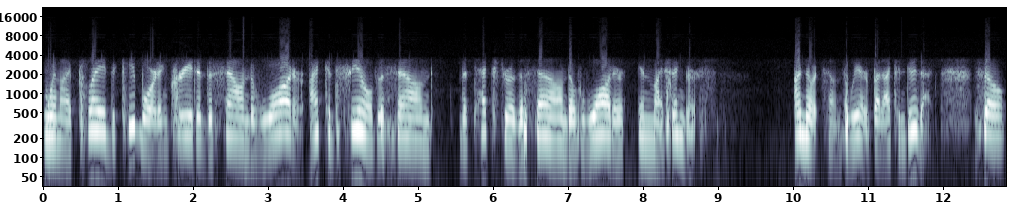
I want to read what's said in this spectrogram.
when I played the keyboard and created the sound of water, I could feel the sound, the texture of the sound of water in my fingers. I know it sounds weird, but I can do that. So,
